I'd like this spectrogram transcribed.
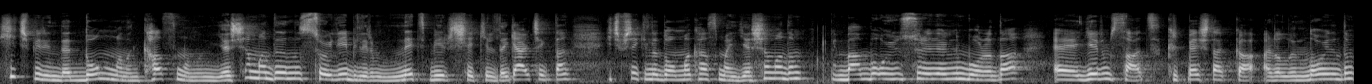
hiçbirinde donmanın, kasmanın yaşamadığını söyleyebilirim net bir şekilde. Gerçekten hiçbir şekilde donma kasma yaşamadım. Ben bu oyun sürelerini bu arada e, yarım saat, 45 dakika aralığında oynadım.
